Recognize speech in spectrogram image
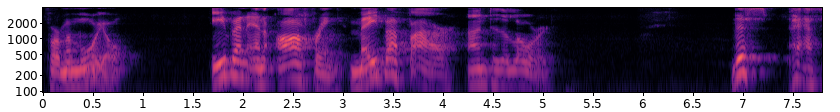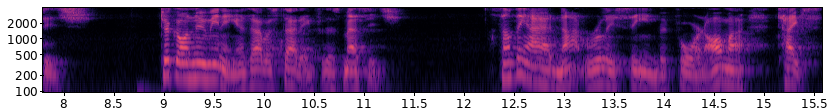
for memorial, even an offering made by fire unto the Lord. This passage took on new meaning as I was studying for this message something I had not really seen before in all my types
